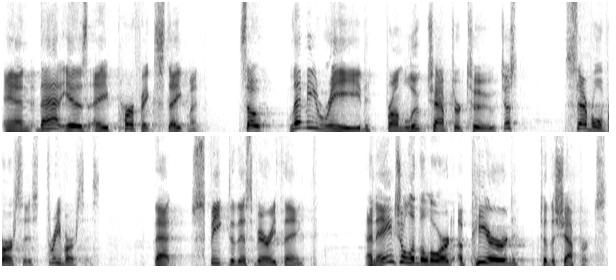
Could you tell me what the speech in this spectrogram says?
And that is a perfect statement. So let me read from Luke chapter 2, just several verses, three verses, that speak to this very thing. An angel of the Lord appeared to the shepherds,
